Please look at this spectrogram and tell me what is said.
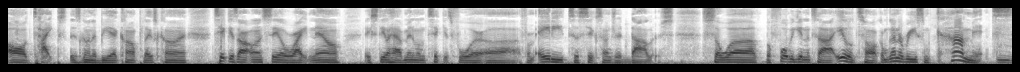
all types is gonna be at Complex Con. Tickets are on sale right now. They still have minimum tickets for uh, from eighty to six hundred dollars. So uh, before we get into our ill talk, I'm gonna read some comments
